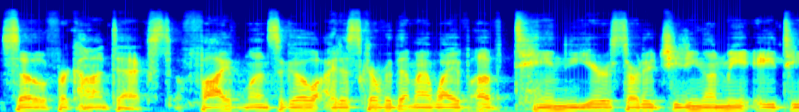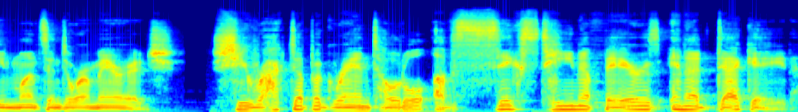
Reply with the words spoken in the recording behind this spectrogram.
So, for context, five months ago, I discovered that my wife of 10 years started cheating on me 18 months into our marriage. She racked up a grand total of 16 affairs in a decade.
